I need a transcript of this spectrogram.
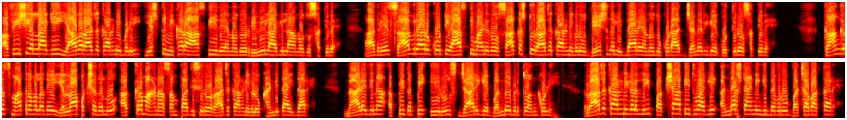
ಅಫಿಷಿಯಲ್ ಆಗಿ ಯಾವ ರಾಜಕಾರಣಿ ಬಳಿ ಎಷ್ಟು ನಿಖರ ಆಸ್ತಿ ಇದೆ ಅನ್ನೋದು ರಿವೀಲ್ ಆಗಿಲ್ಲ ಅನ್ನೋದು ಸತ್ಯವೇ. ಆದ್ರೆ ಸಾವಿರಾರು ಕೋಟಿ ಆಸ್ತಿ ಮಾಡಿರೋ ಸಾಕಷ್ಟು ರಾಜಕಾರಣಿಗಳು ದೇಶದಲ್ಲಿದ್ದಾರೆ ಅನ್ನೋದು ಕೂಡ ಜನರಿಗೆ ಗೊತ್ತಿರೋ ಸತ್ಯವೇ. ಕಾಂಗ್ರೆಸ್ ಮಾತ್ರವಲ್ಲದೆ ಎಲ್ಲಾ ಪಕ್ಷದಲ್ಲೂ ಅಕ್ರಮ ಹಣ ಸಂಪಾದಿಸಿರೋ ರಾಜಕಾರಣಿಗಳು ಖಂಡಿತ ಇದ್ದಾರೆ. ನಾಳೆ ದಿನ ಅಪ್ಪಿತಪ್ಪಿ ಈ ರೂಲ್ಸ್ ಜಾರಿಗೆ ಬಂದೇ ಬಿಡ್ತು ಅನ್ಕೊಳ್ಳಿ. ರಾಜಕಾರಣಿಗಳಲ್ಲಿ ಪಕ್ಷಾತೀತವಾಗಿ ಅಂಡರ್ಸ್ಟ್ಯಾಂಡಿಂಗ್ ಇದ್ದವರು ಬಚಾವಾಗ್ತಾರೆ.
